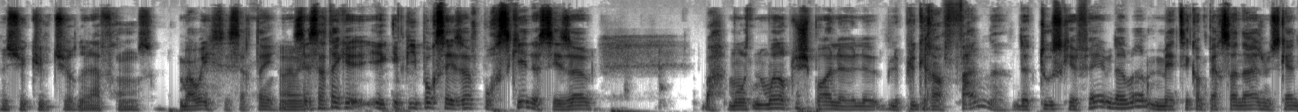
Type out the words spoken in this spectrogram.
monsieur culture de la France. Bah oui, c'est certain. Ouais, c'est certain que et, et puis pour ses œuvres, pour ce qui est de ses œuvres, bah, moi, moi non plus, je suis pas le, le, le plus grand fan de tout ce qu'il fait, évidemment, mais tu sais, comme personnage musical,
